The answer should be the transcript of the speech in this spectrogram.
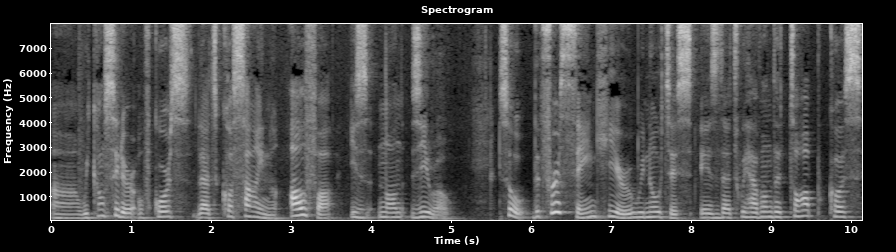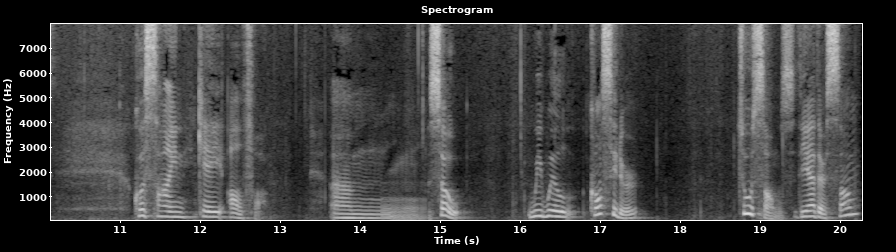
Uh, we consider, of course, that cosine alpha is non-zero. So the first thing here we notice is that we have on the top cos cosine k alpha. Um, so we will consider two sums. The other sum,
